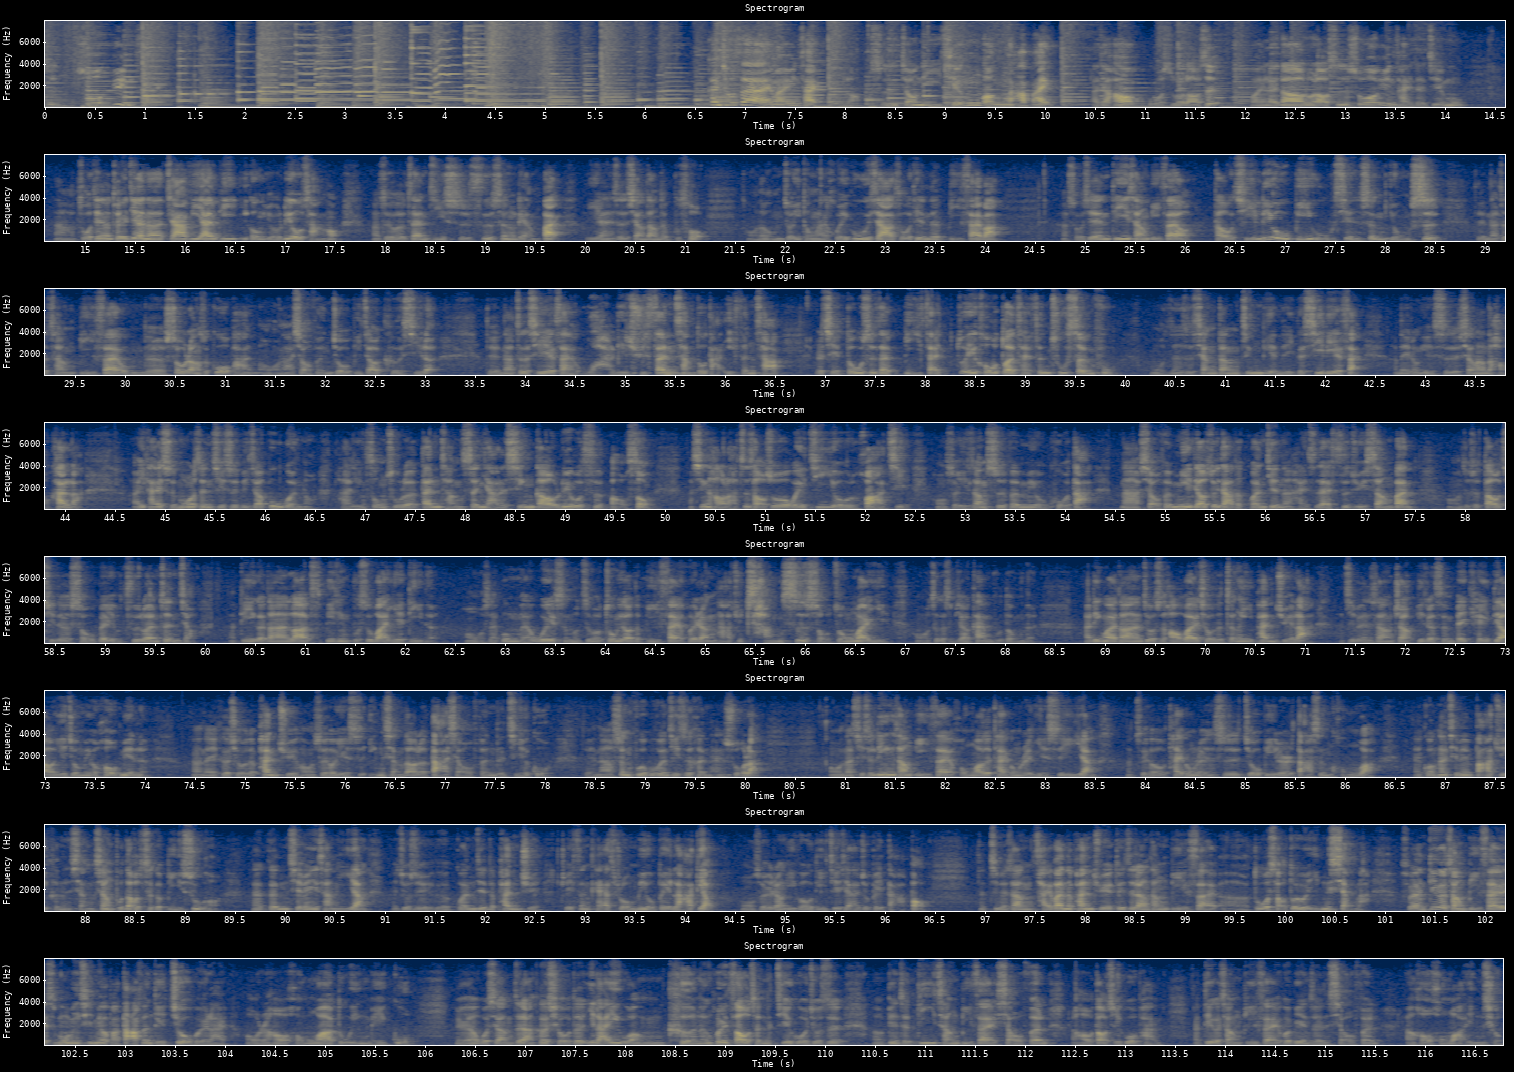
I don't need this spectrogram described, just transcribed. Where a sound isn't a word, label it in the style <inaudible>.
师说运彩，看球赛买运彩，老师教你前往拿白。大家好，我是陆老师，欢迎来到陆老师说运彩的节目。那昨天的推荐呢，加 VIP 一共有六场哈，那最后的战绩是四胜两败，依然是相当的不错。哦，那我们就一同来回顾一下昨天的比赛吧。那首先第一场比赛哦，道奇六比五险胜勇士。对，那这场比赛我们的受让是过盘哦，那小分就比较可惜了。对，那这个系列赛哇，连续三场都打一分差，而且都是在比赛最后段才分出胜负，我真的是相当经典的一个系列赛，内容也是相当的好看啦。啊，一开始 Morton 其实比较不稳哦，他已经送出了单场生涯的新高六次保送。那幸好啦，至少说危机有化解哦，所以让失分没有扩大。那小分灭掉最大的关键呢，还是在四局上半哦，就是道奇的守备有自乱阵脚。那第一个当然 Lux 毕竟不是外野底的哦，我实在不明白为什么这么重要的比赛会让他去尝试守中外野哦，这个是比较看不懂的。那另外当然就是好外球的争议判决啦，基本上 Jack Peterson 被 K 掉也就没有后面了。那那一颗球的判决哈，最后也是影响到了大小分的结果。对，那胜负的部分其实很难说了。哦，那其实另一场比赛红袜对太空人也是一样。那最后太空人是九比二大胜红袜。哎，光看前面八局可能想象不到这个比数哈。那跟前面一场一样，也就是有一个关键的判决，Jason Castro 没有被拉掉哦，所以让 Evody 接下来就被打爆。那基本上裁判的判决对这两场比赛呃多少都有影响啦。虽然第二场比赛是莫名其妙把大分给救回来哦，然后红袜独赢没过。然后我想这两颗球的一来一往可能会造成的结果就是呃变成第一场比赛小分，然后道奇过盘。那第二场比赛会变成小分，然后红袜赢球。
